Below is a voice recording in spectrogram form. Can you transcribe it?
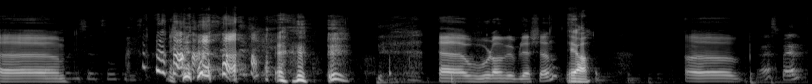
eh, hvordan vi ble kjent? Ja. Uh, Jeg er spent.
